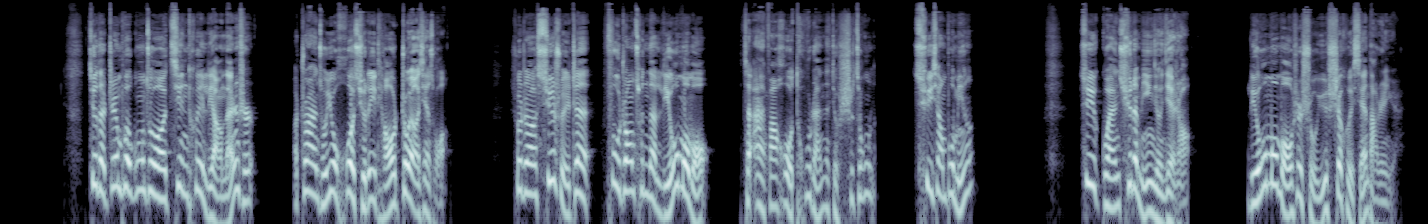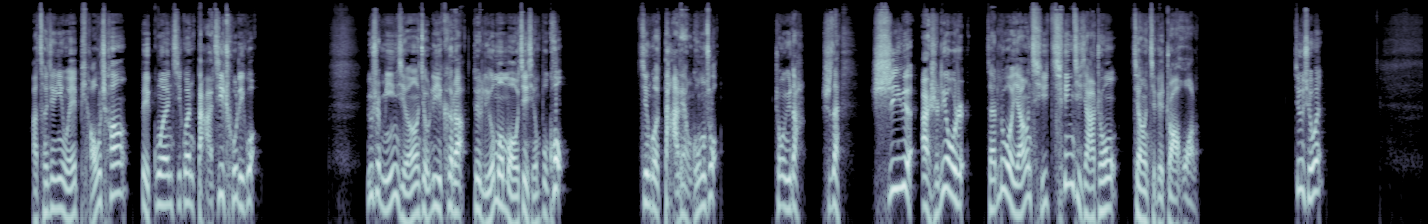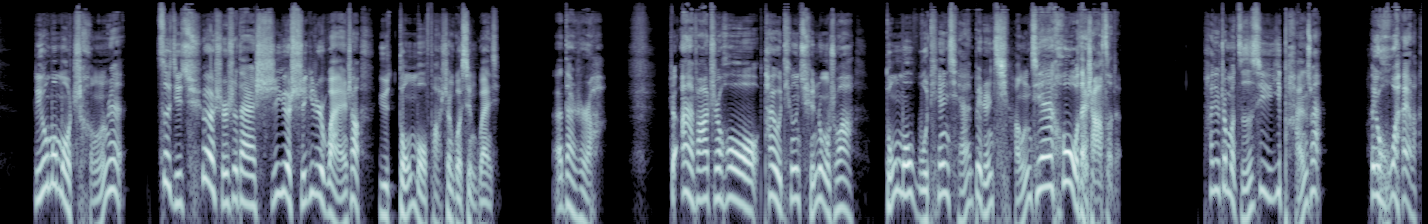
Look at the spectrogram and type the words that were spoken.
就在侦破工作进退两难时，啊，专案组又获取了一条重要线索，说这虚水镇富庄村的刘某某在案发后突然的就失踪了，去向不明。据管区的民警介绍，刘某某是属于社会闲杂人员，啊，曾经因为嫖娼被公安机关打击处理过。于是，民警就立刻的对刘某某进行布控。经过大量工作，终于的是在十一月二十六日，在洛阳其亲戚家中将其给抓获了。经询问，刘某某承认自己确实是在十一月十一日晚上与董某发生过性关系。呃，但是啊，这案发之后，他又听群众说啊，董某五天前被人强奸后再杀死的。他就这么仔细一盘算。哎呦，坏了！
